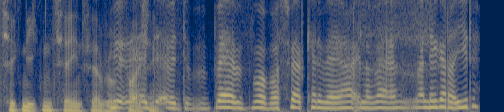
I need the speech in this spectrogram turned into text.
teknikken til at indføre road pricing. Hvor, hvor svært kan det være, eller hvad, hvad ligger der i det?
